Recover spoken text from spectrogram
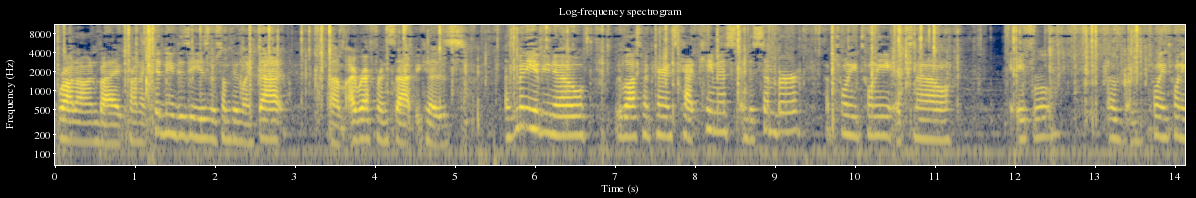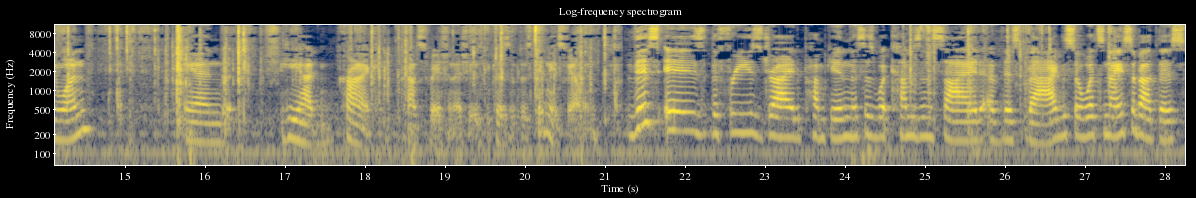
brought on by chronic kidney disease or something like that. Um, I reference that because as many of you know, we lost my parents' cat Camus in December of 2020. It's now April of 2021 and he had chronic constipation issues because of his kidneys failing. This is the freeze-dried pumpkin. This is what comes inside of this bag. So what's nice about this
